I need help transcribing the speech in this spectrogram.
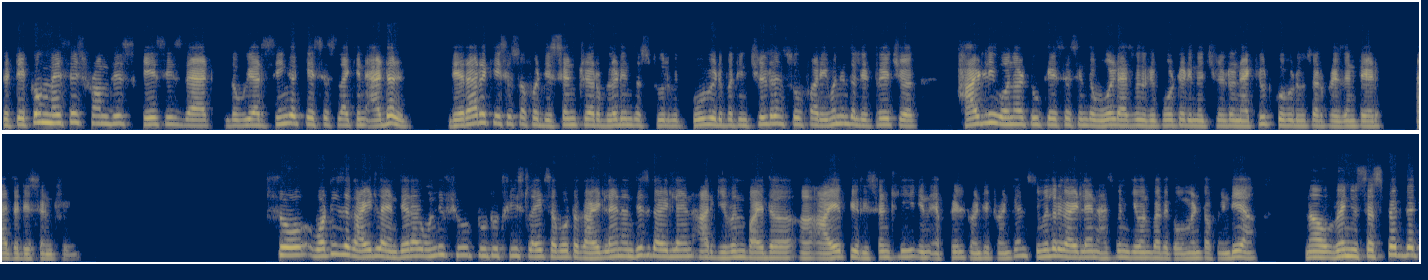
the take-home message from this case is that the, we are seeing a cases like in adult, there are cases of a dysentery or blood in the stool with COVID, but in children so far, even in the literature, hardly one or two cases in the world has been reported in the children acute COVID which are presented as a dysentery. So what is the guideline? There are only few two to three slides about a guideline and this guideline are given by the uh, IAP recently in April 2020 and similar guideline has been given by the government of India. Now, when you suspect that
